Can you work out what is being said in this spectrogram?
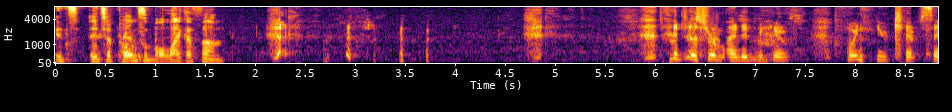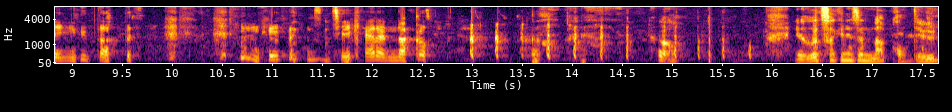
it's it's opposable like a thumb. that just reminded me of when you kept saying you thought that Nathan's dick had a knuckle. Oh. It looks like it has a knuckle, dude.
